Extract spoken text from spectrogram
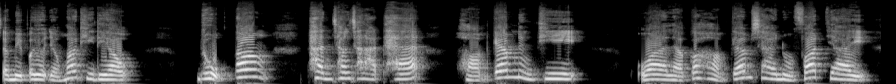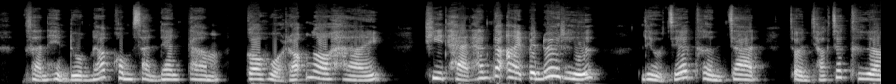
จะมีประโยชน์อย่างมากทีเดียว ถูกต้องทันช่างฉลาดแท้ หอมแก้มหนึ่งทีว่าแล้วก็หอมแก้มชายหนุ่มฟอดใหญ่ ฉันเห็นดวงหน้าคมสันแดงกำก็หัวเราะงอหาย ที่แท้ท่านก็อายเป็นด้วยหรือหลิวเจ้เขินจัด จนชักจะเคือง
